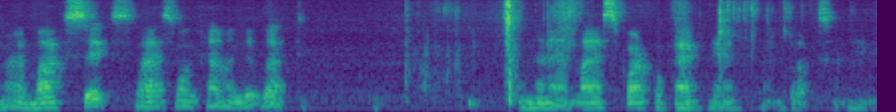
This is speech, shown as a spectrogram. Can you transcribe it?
Alright, box six. Last one coming. Good luck. And then that last sparkle pack there. That book's in here.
